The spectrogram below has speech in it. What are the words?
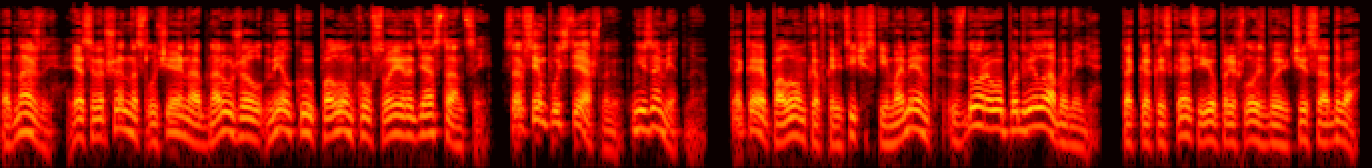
Однажды я совершенно случайно обнаружил мелкую поломку в своей радиостанции, совсем пустяшную, незаметную. Такая поломка в критический момент здорово подвела бы меня, так как искать ее пришлось бы часа два.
